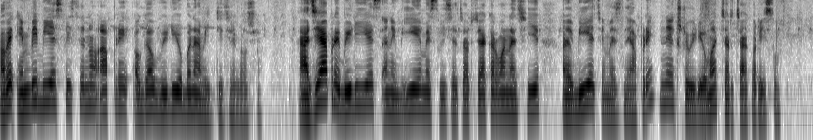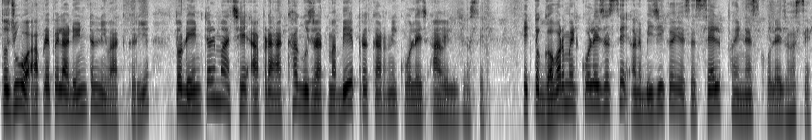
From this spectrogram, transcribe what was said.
હવે એમબીબીએસ વિશેનો આપણે અગાઉ વીડિયો બનાવી દીધેલો છે. આજે આપણે બીડીએસ અને બીએમએસ વિશે ચર્ચા કરવાના છીએ અને બીએચએમએસને આપણે નેક્સ્ટ વિડીયોમાં ચર્ચા કરીશું. તો જુઓ, આપણે પહેલાં ડેન્ટલની વાત કરીએ. તો ડેન્ટલમાં છે આપણા આખા ગુજરાતમાં બે પ્રકારની કોલેજ આવેલી હશે. એક તો ગવર્મેન્ટ કોલેજ હશે અને બીજી કઈ હશે, સેલ્ફ ફાઇનાન્સ કોલેજ હશે.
